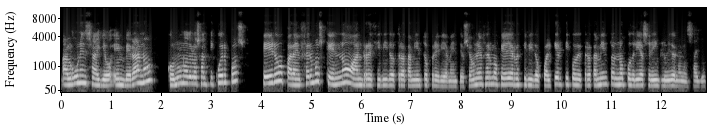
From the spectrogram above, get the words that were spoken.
algún ensayo en verano con uno de los anticuerpos, pero para enfermos que no han recibido tratamiento previamente. O sea, un enfermo que haya recibido cualquier tipo de tratamiento no podría ser incluido en el ensayo.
